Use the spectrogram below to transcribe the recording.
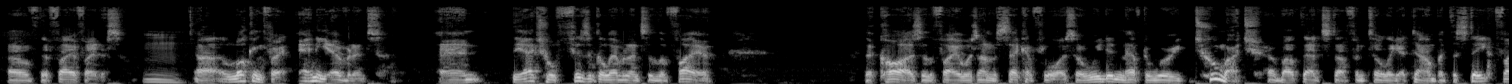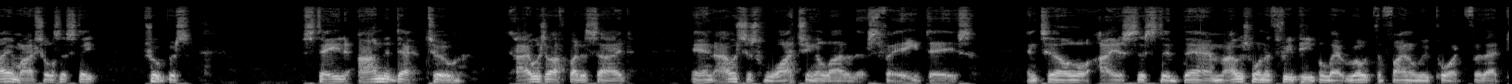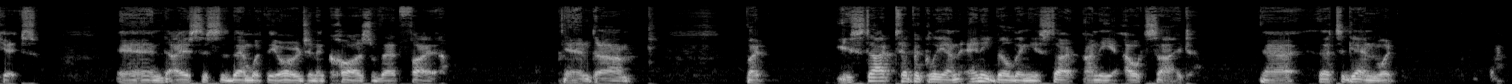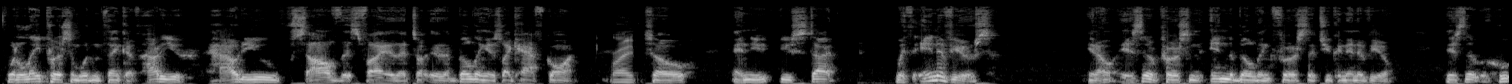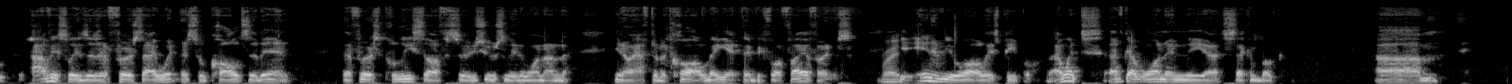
of the firefighters, mm. uh, looking for any evidence. And the actual physical evidence of the fire, the cause of the fire was on the second floor. So we didn't have to worry too much about that stuff until they got down. But the state fire marshals, the state troopers, stayed on the deck too. I was off by the side, and I was just watching a lot of this for eight days until I assisted them. I was one of three people that wrote the final report for that case. And I assisted them with the origin and cause of that fire. And, um, but you start typically on any building, you start on the outside. Uh, that's again what what a layperson wouldn't think of. How do you how do you solve this fire? That's the building is like half gone. Right. So, and you you start with interviews. You know, is there a person in the building first that you can interview? Is there who? Obviously, there's a first eyewitness who calls it in. The first police officer is usually the one on the, you know, after the call. They get there before firefighters. Right. You interview all these people. I went. I've got one in the uh, second book. Um,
